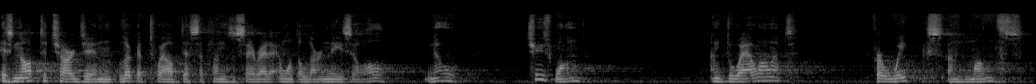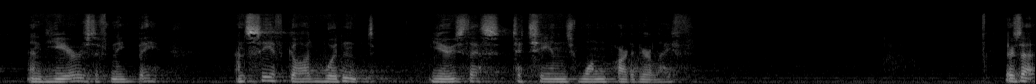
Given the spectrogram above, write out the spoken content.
is not to charge in, look at 12 disciplines and say, right, I want to learn these all. No. Choose one and dwell on it for weeks and months and years if need be and see if God wouldn't use this to change one part of your life. There's a,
